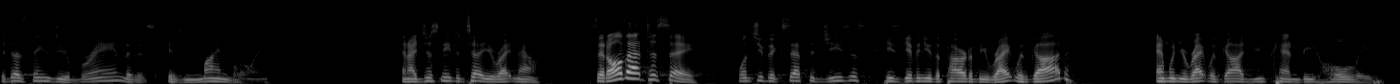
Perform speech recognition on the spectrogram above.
It does things to your brain that is, is mind blowing. And I just need to tell you right now. Said all that to say, once you've accepted Jesus, He's given you the power to be right with God. And when you're right with God, you can be holy.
